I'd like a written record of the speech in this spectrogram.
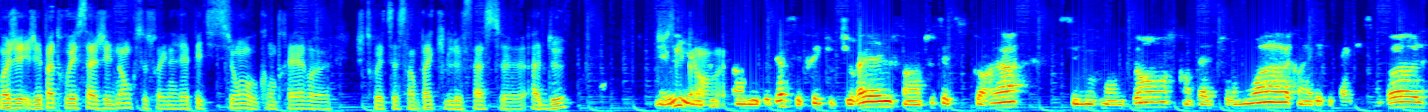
moi, j'ai pas trouvé ça gênant que ce soit une répétition. Au contraire, euh, j'ai trouvé ça sympa qu'ils le fassent euh, à deux. Mais oui, quand, le c'est très culturel. Enfin, toute cette histoire-là, ces mouvements de danse, quand elle tournoie, quand il y a des pétales qui s'envolent.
